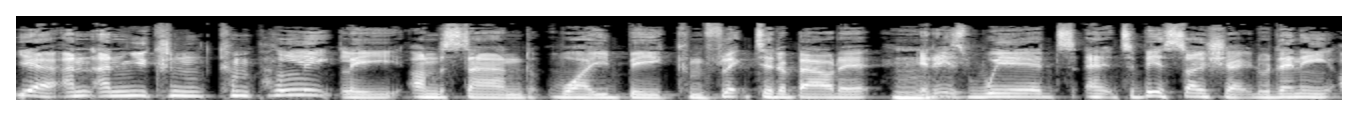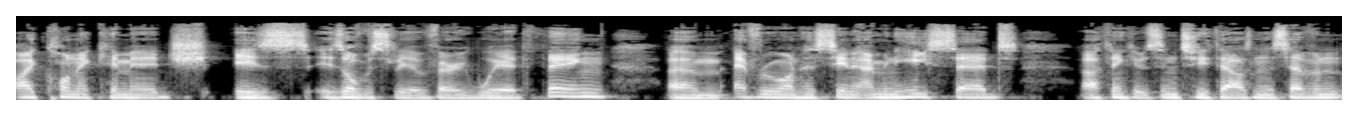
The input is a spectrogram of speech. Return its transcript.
Yeah, and, and you can completely understand why you'd be conflicted about it. Hmm. It is weird uh, to be associated with any iconic image is is obviously a very weird thing. Um, everyone has seen it. I mean, he said, I think it was in 2007,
